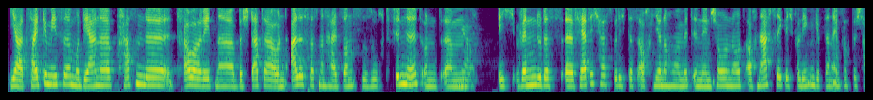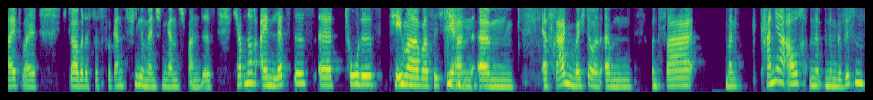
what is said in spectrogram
ja zeitgemäße, moderne, passende Trauerredner, Bestatter und alles, was man halt sonst so sucht, findet. Und ähm, ja ich, wenn du das äh, fertig hast, würde ich das auch hier nochmal mit in den Show Notes auch nachträglich verlinken. Gib dann einfach Bescheid, weil ich glaube, dass das für ganz viele Menschen ganz spannend ist. Ich habe noch ein letztes äh, Todesthema, was ich gern ähm, erfragen möchte. Und, ähm, und zwar, man kann ja auch in einem gewissen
